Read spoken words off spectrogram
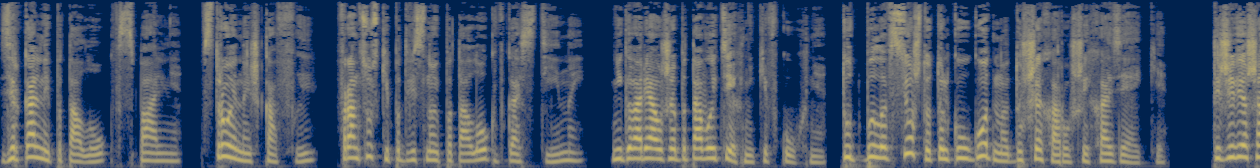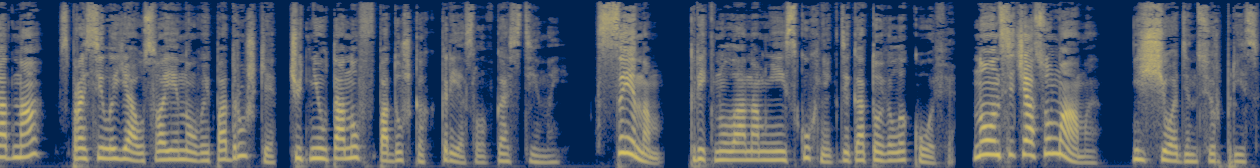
Зеркальный потолок в спальне, встроенные шкафы, французский подвесной потолок в гостиной, не говоря уже бытовой техники в кухне. Тут было все, что только угодно душе хорошей хозяйки. «Ты живешь одна?» — спросила я у своей новой подружки, чуть не утонув в подушках кресла в гостиной. «С сыном!» — крикнула она мне из кухни, где готовила кофе. «Но он сейчас у мамы!» Еще один сюрприз.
